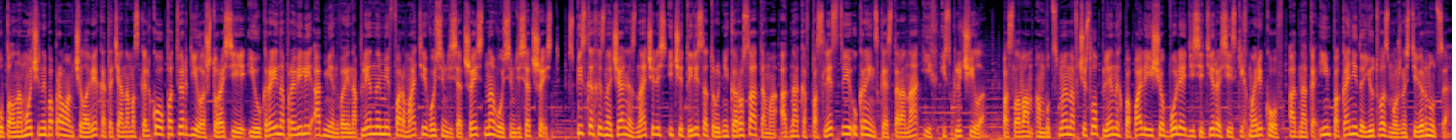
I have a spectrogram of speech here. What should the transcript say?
Уполномоченный по правам человека Татьяна Москалькова подтвердила, что Россия и Украина провели обмен военнопленными в формате 86 на 86. В списках изначально значились и четыре сотрудника Росатома, однако впоследствии украинская сторона их исключила. По словам омбудсмена, в число пленных попали еще более 10 российских моряков, однако им пока не дают возможности вернуться.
